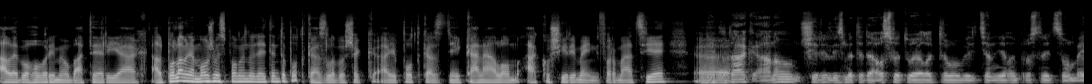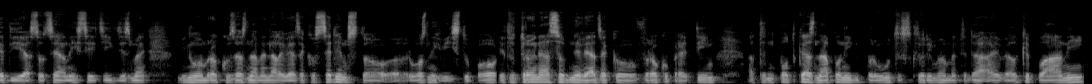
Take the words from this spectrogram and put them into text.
alebo hovoríme o batériách. Ale podľa mňa môžeme spomenúť aj tento podcast, lebo však aj podcast nie je kanálom, ako šírime informácie. Je to tak, áno. Šírili sme teda osvetu elektromobilite nielen prostredníctvom médií a sociálnych sietí, kde sme v minulom roku zaznamenali viac ako 700 rôznych výstupov. Je to trojnásobne viac ako v roku predtým a ten podcast Naplný prúd, s ktorým máme teda aj veľké plány,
